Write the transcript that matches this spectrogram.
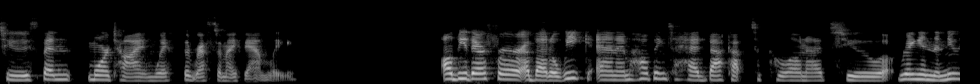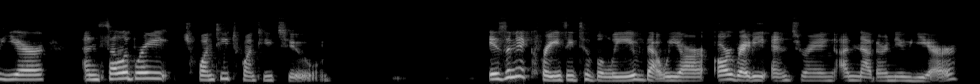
to spend more time with the rest of my family. I'll be there for about a week, and I'm hoping to head back up to Kelowna to ring in the new year and celebrate 2022. Isn't it crazy to believe that we are already entering another new year?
